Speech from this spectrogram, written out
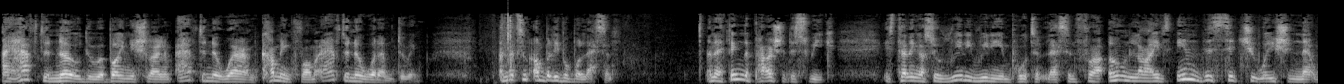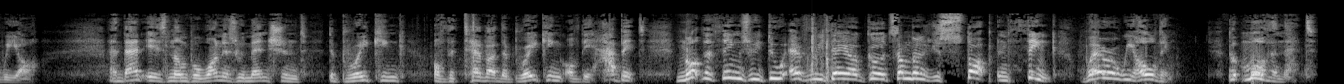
I have to know the Rabbi Shalom. I have to know where I'm coming from. I have to know what I'm doing. And that's an unbelievable lesson. And I think the parasha this week is telling us a really, really important lesson for our own lives in this situation that we are. And that is number one, as we mentioned, the breaking of the teva, the breaking of the habit. Not the things we do every day are good. Sometimes you stop and think, where are we holding? But more than that,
